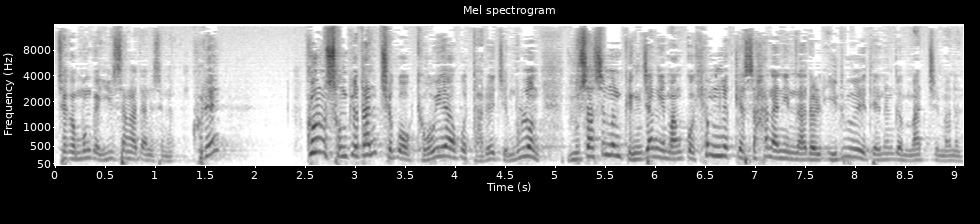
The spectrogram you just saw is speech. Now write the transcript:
제가 뭔가 이상하다는 생각. 그래? 그건 선교단체고 교회하고 다르지. 물론 유사성은 굉장히 많고 협력해서 하나님 나라를 이루어야 되는 건 맞지만은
